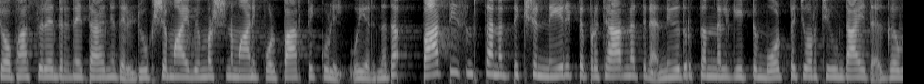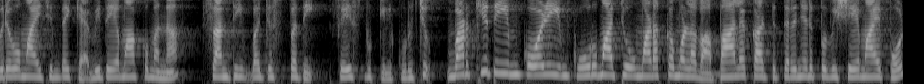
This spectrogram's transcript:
ശോഭാ സുരേന്ദ്രനെ തഴഞ്ഞതിൽ രൂക്ഷമായ വിമർശനമാണിപ്പോൾ പാർട്ടിക്കുള്ളിൽ ഉയരുന്നത്. പാർട്ടി സംസ്ഥാന അധ്യക്ഷൻ നേരിട്ട് പ്രചാരണത്തിന് നേതൃത്വം നൽകിയിട്ടും വോട്ട് ചോർച്ചയുണ്ടായത് ഗൌരവമായ ചിന്തയ്ക്ക് വിധേയമാക്കുമെന്ന് സന്ദീപ് വചസ്പതി ഫേസ്ബുക്കിൽ കുറിച്ചു. വർഗീയതയും കോഴയും കൂറുമാറ്റവും അടക്കമുള്ളവ പാലക്കാട്ട് തെരഞ്ഞെടുപ്പ് വിഷയമായപ്പോൾ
